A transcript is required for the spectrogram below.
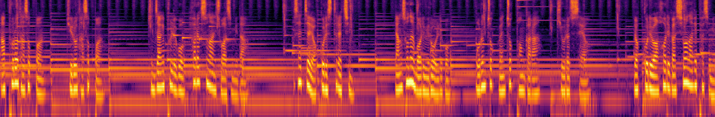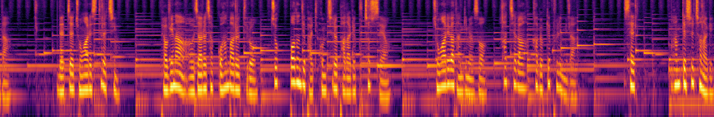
앞으로 다섯 번, 뒤로 다섯 번. 긴장이 풀리고 혈액순환이 좋아집니다. 셋째 옆구리 스트레칭. 양손을 머리 위로 올리고 오른쪽 왼쪽 번갈아 기울여 주세요. 옆구리와 허리가 시원하게 펴집니다. 넷째 종아리 스트레칭. 벽이나 의자를 잡고 한 발을 뒤로 쭉 뻗은 뒤 발뒤꿈치를 바닥에 붙여주세요. 종아리가 당기면서 하체가 가볍게 풀립니다. 셋. 함께 실천하기.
